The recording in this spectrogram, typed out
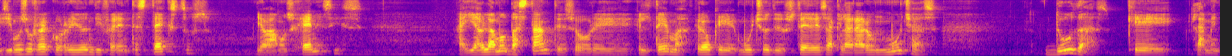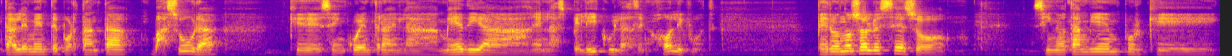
Hicimos un recorrido en diferentes textos, llevamos Génesis, ahí hablamos bastante sobre el tema, creo que muchos de ustedes aclararon muchas dudas que lamentablemente por tanta basura que se encuentra en la media, en las películas, en Hollywood. Pero no solo es eso, sino también porque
